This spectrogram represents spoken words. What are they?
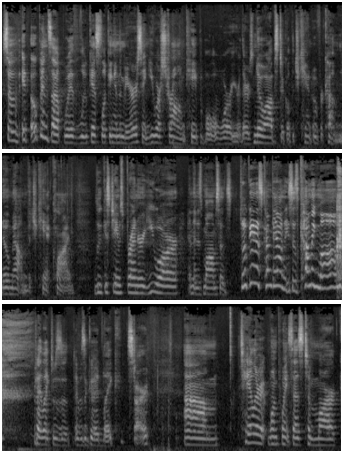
so it opens up with Lucas looking in the mirror saying, You are strong, capable, a warrior. There's no obstacle that you can't overcome, no mountain that you can't climb. Lucas James Brenner, you are. And then his mom says, Lucas, come down. And he says, Coming, mom. Which I liked was a it was a good like start. Um, Taylor at one point says to Mark,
